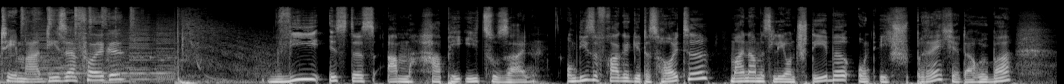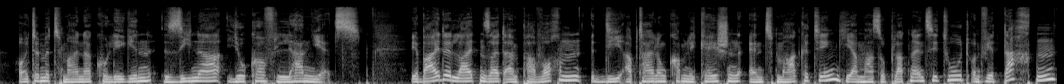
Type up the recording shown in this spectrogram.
Thema dieser Folge: Wie ist es am HPI zu sein? Um diese Frage geht es heute. Mein Name ist Leon Stäbe und ich spreche darüber heute mit meiner Kollegin Sina Jukov-Lanjetz. Wir beide leiten seit ein paar Wochen die Abteilung Communication and Marketing hier am Hasso-Plattner-Institut und wir dachten,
